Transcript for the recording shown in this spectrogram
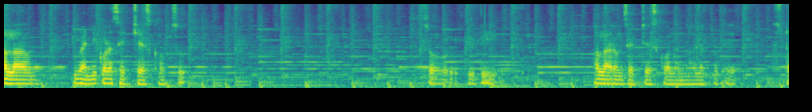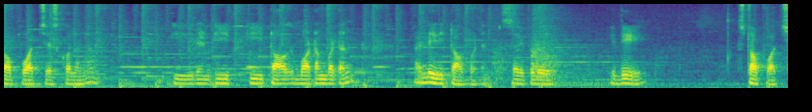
అలా ఇవన్నీ కూడా సెట్ చేసుకోవచ్చు. సో ఇది అలారం సెట్ చేసుకోవాలన్నా లేకపోతే స్టాప్ వాచ్ చేసుకోవాలన్నా ఈ రెండు ఈ ఈ టాప్ బాటమ్ బటన్ అండ్ ఇది టాప్ బటన్. సో ఇప్పుడు ఇది స్టాప్ వాచ్.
